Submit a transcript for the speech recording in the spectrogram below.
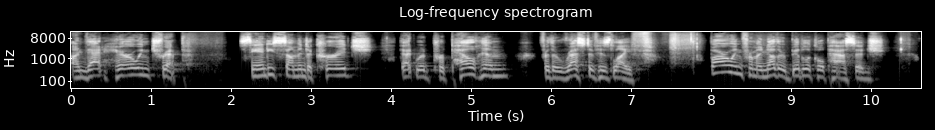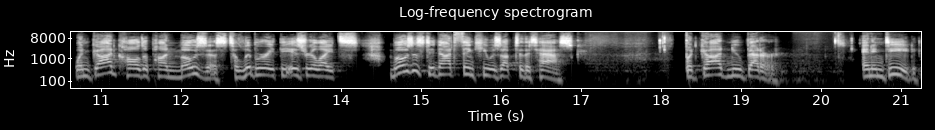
On that harrowing trip, Sandy summoned a courage that would propel him for the rest of his life. Borrowing from another biblical passage, when God called upon Moses to liberate the Israelites, Moses did not think he was up to the task. But God knew better. And indeed,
